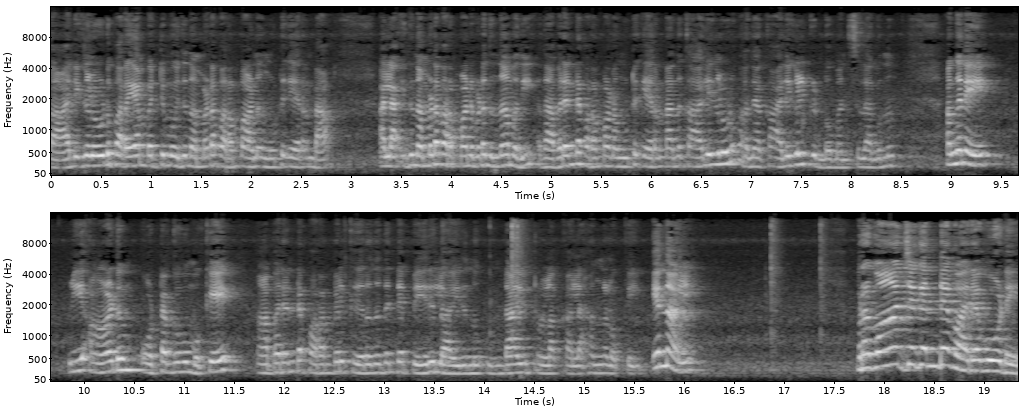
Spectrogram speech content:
കാലികളോട് പറയാൻ പറ്റുമോ? ഇത് നമ്മുടെ പറമ്പാണ് ഇങ്ങോട്ട് കയറണ്ട. അല്ല ഇത് നമ്മുടെ പറമ്പാണ് ഇവിടെ നിന്നാ മതി. അത് അവരന്റെ പറമ്പാണ് അങ്ങോട്ട് കയറേണ്ടെന്ന് കാലികളോട് പറഞ്ഞാൽ കാലികൾക്കുണ്ടോ മനസ്സിലാകുന്നു. അങ്ങനെ ഈ ആടും ഒട്ടകവും ഒക്കെ അപരന്റെ പറമ്പിൽ കയറുന്നതിന്റെ പേരിലായിരുന്നു ഉണ്ടായിട്ടുള്ള കലഹങ്ങളൊക്കെ. എന്നാൽ പ്രവാചകന്റെ വരവോടെ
